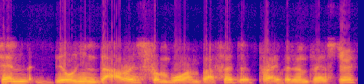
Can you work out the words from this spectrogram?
$10 billion from Warren Buffett, a private investor.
